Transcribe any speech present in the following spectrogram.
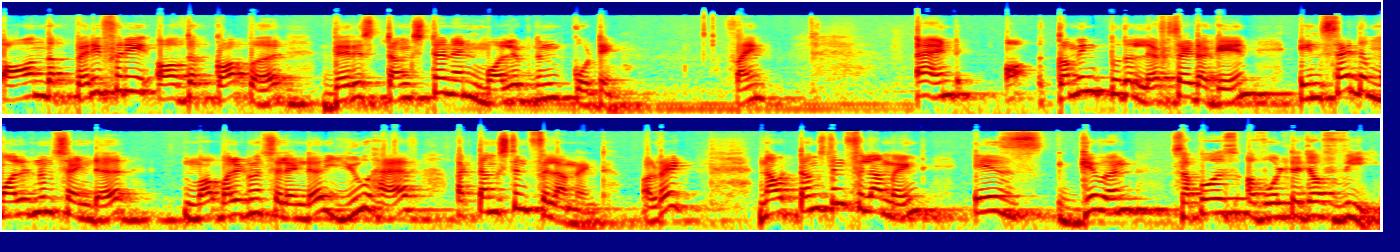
on the periphery of the copper there is tungsten and molybdenum coating. Fine? And uh, coming to the left side again inside the molybdenum cylinder molybdenum cylinder you have a tungsten filament all right now tungsten filament is given suppose a voltage of v.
